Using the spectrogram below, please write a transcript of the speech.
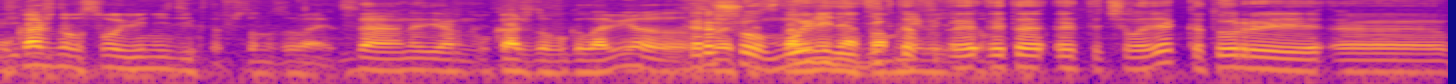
У каждого свой Венедиктов, что называется. Да, У наверное. каждого в голове Хорошо, мой Венедиктов это, это человек, который э,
